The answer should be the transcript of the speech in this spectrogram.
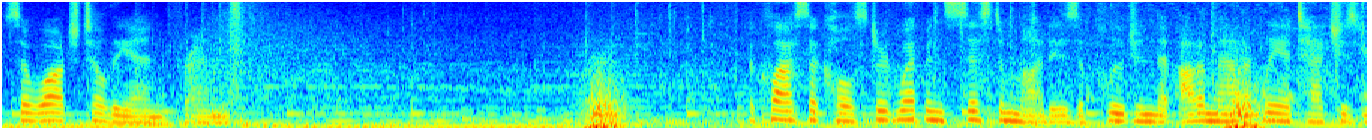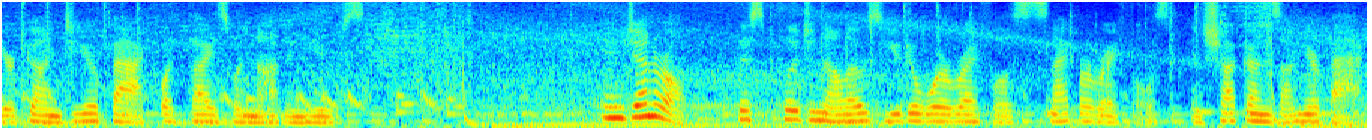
so watch till the end, friends. The classic holstered weapons system mod is a plugin that automatically attaches your gun to your back or thighs when not in use. In general, this plugin allows you to wear rifles, sniper rifles, and shotguns on your back,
